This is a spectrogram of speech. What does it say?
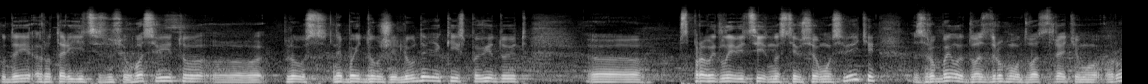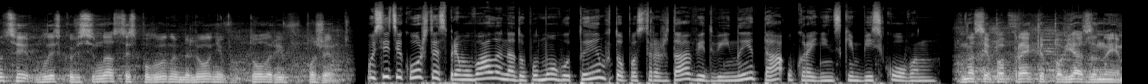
куди ротарійці з усього світу, е, плюс небайдужі люди, які сповідують е, справедливі цінності в всьому світі, зробили в 22-23 році близько 18,5 мільйонів доларів пожертв. Усі ці кошти спрямували на допомогу тим, хто постраждав від війни та українським військовим. У нас є проекти пов'язані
